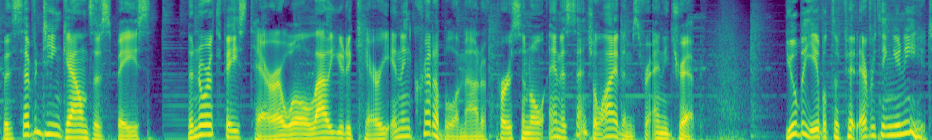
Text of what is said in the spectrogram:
With 17 gallons of space, the North Face Terra will allow you to carry an incredible amount of personal and essential items for any trip. You'll be able to fit everything you need.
